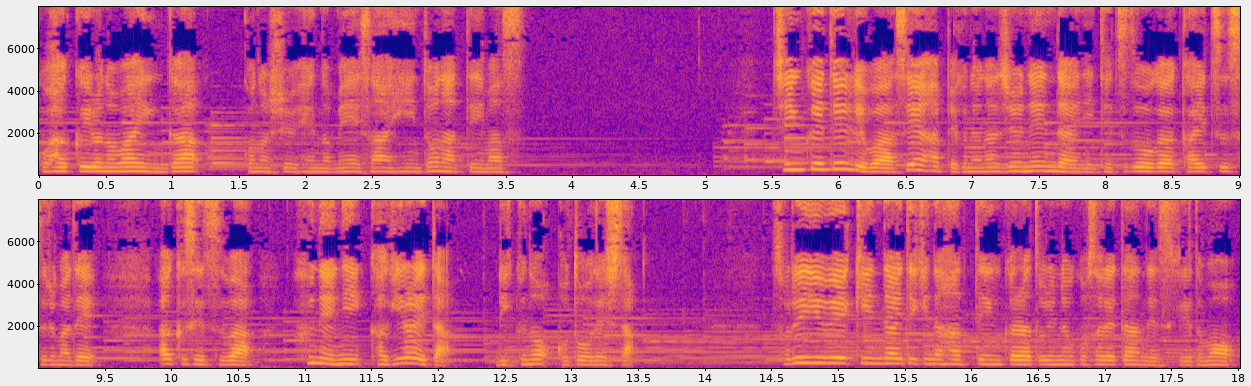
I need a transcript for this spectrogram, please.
琥珀色のワインがこの周辺の名産品となっています。チンクエテッレは1870年代に鉄道が開通するまでアクセスは船に限られた陸の孤島でした。それゆえ近代的な発展から取り残されたんですけれども、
